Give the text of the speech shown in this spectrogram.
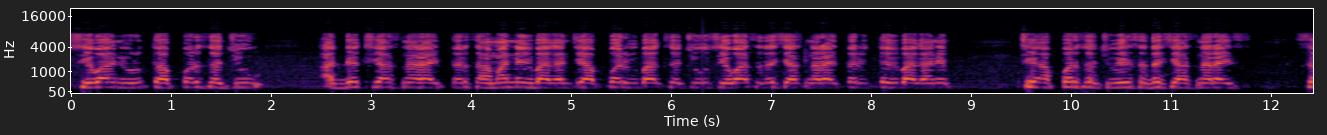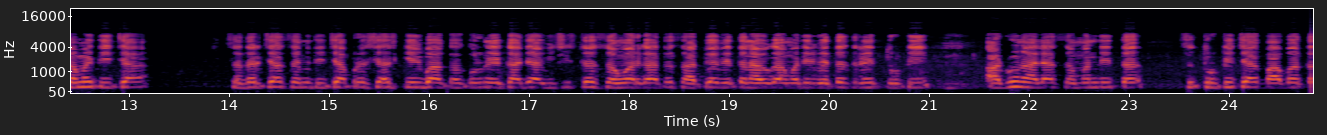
सेवानिवृत्त अप्पर सचिव अध्यक्ष असणार आहेत. तर सामान्य विभागांचे अप्पर विभाग सचिव सेवा सदस्य असणार आहेत. तर वित्त विभागाने चे अप्पर सचिव हे सदस्य असणार आहेत. समितीच्या सदरच्या समितीच्या प्रशासकीय विभागाकडून एखाद्या विशिष्ट संवर्गात सातव्या वेतन आयोगामधील वेतन श्रेणीत त्रुटी आढळून आल्यास संबंधित त्रुटीच्या बाबत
